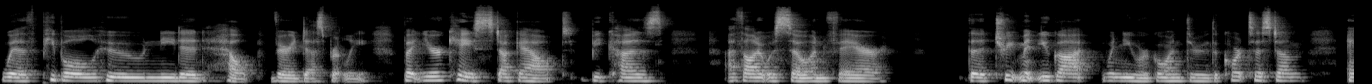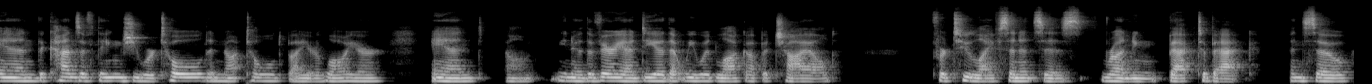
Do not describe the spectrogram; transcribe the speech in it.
with people who needed help very desperately. But your case stuck out because I thought it was so unfair. The treatment you got when you were going through the court system and the kinds of things you were told and not told by your lawyer. And, um, you know, the very idea that we would lock up a child for two life sentences running back to back. And so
